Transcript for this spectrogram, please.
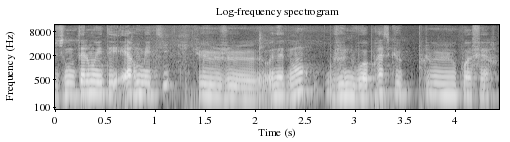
ils ont tellement été hermétiques que, honnêtement, je ne vois presque plus quoi faire.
